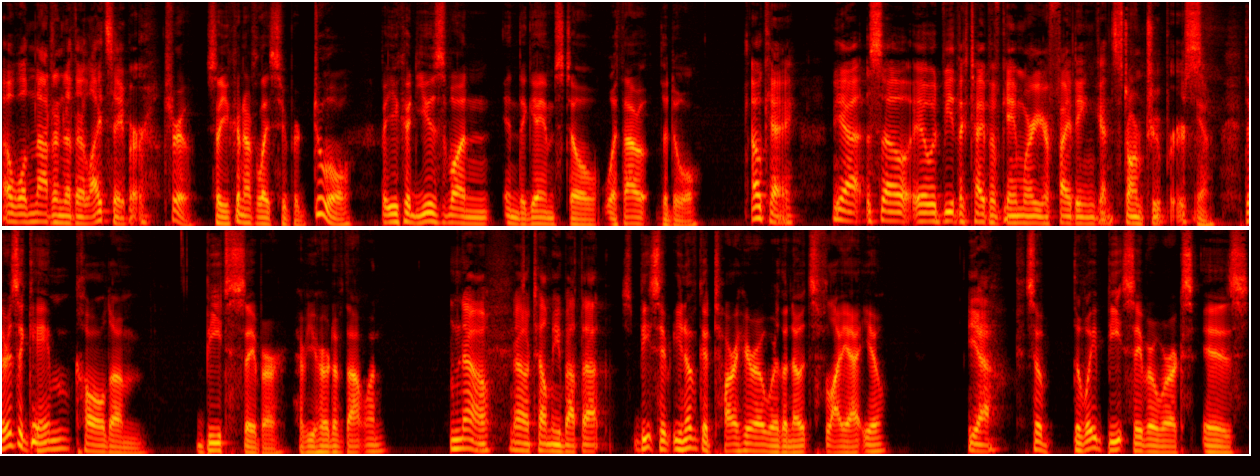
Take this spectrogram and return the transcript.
Oh, well, not another lightsaber. True. So you can have lightsaber duel, but you could use one in the game still without the duel. Okay. Yeah, so it would be the type of game where you're fighting against stormtroopers. Yeah. There is a game called um, Beat Saber. Have you heard of that one? No, no, tell me about that. Beat Saber, you know Guitar Hero where the notes fly at you? Yeah. So the way Beat Saber works is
